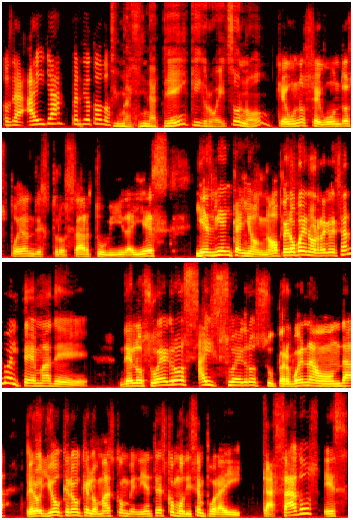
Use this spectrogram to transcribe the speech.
o sea, ahí ya perdió todo. Imagínate, qué grueso, ¿no? que unos segundos puedan destrozar tu vida y es y es bien cañón, ¿no? Pero bueno, regresando al tema de de los suegros, hay suegros súper buena onda, pero yo creo que lo más conveniente es como dicen por ahí, casados es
